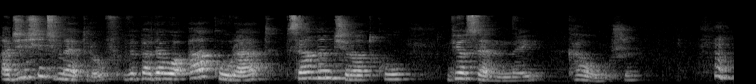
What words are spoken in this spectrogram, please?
A 10 metrów wypadało akurat w samym środku wiosennej kałuży. Hm.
